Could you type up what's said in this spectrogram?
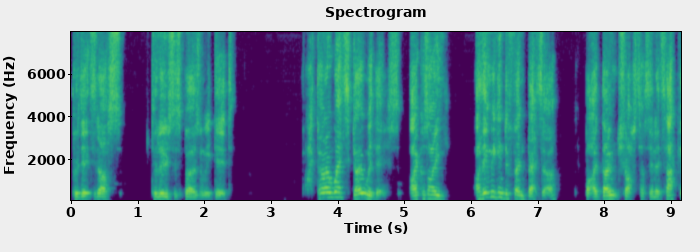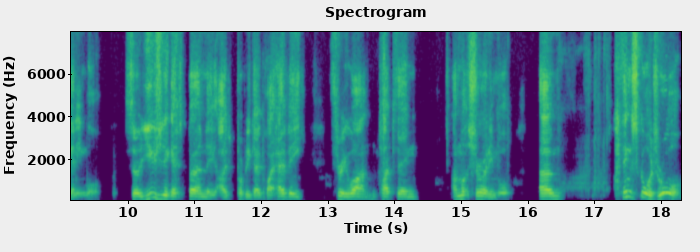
predicted us to lose to Spurs, and we did. I don't know where to go with this. I because I I think we can defend better, but I don't trust us in attack anymore. So usually against Burnley, I'd probably go quite heavy, three one type thing. I'm not sure anymore. Um, I think score draw.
